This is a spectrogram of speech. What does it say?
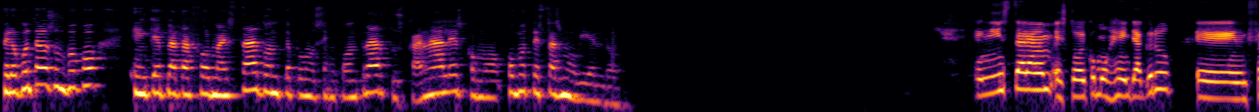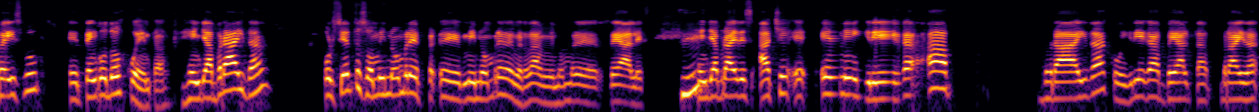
Pero cuéntanos un poco en qué plataforma estás, dónde te podemos encontrar, tus canales, cómo, cómo te estás moviendo. En Instagram estoy como Genya Group, en Facebook eh, tengo dos cuentas, Genya Braida por cierto, son mis nombres, eh, mis nombres de verdad, mis nombres reales. ¿Sí? Braida es H-N-Y-A, Braida, con Y, B alta, Braida,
